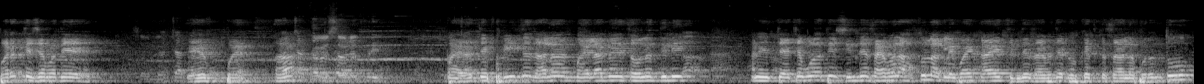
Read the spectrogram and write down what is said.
परत त्याच्यामध्ये हे ते फ्रीचं झालं महिलांना सवलत दिली. आणि त्याच्यामुळं ते शिंदे साहेबाला हसू लागले. बाई काय शिंदे साहेबाच्या डोक्यात कसं आलं? परंतु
